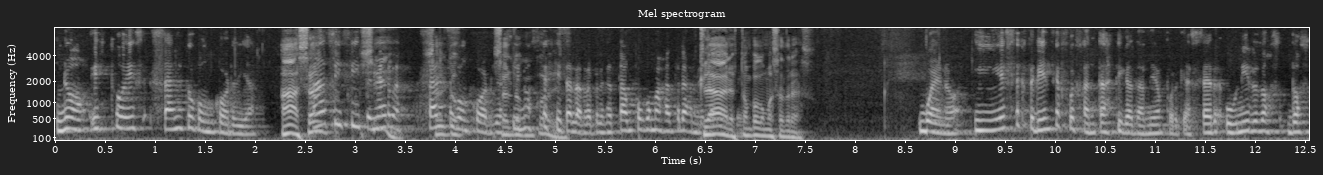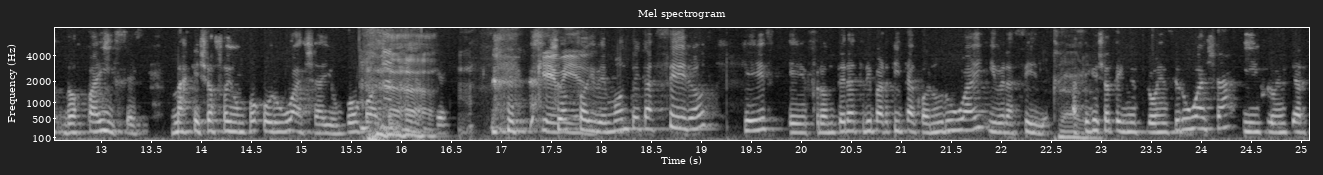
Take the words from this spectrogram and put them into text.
No, esto es Salto Concordia. Ah, Salto. ah, sí, sí. Salto, Concordia. Salto sí, no sé Concordia. si está la represa, está un poco más atrás. Claro, está un poco más atrás. Bueno, y esa experiencia fue fantástica también porque hacer unir dos, dos, dos países, más que yo soy un poco uruguaya y un poco argentina, yo bien. soy de Monte Caseros, que es eh, frontera tripartita con Uruguay y Brasil. Claro. Así que yo tengo influencia uruguaya y influencia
